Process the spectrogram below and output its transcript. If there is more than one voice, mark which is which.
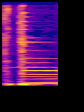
Speaker 1: you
